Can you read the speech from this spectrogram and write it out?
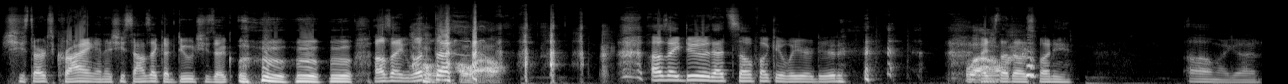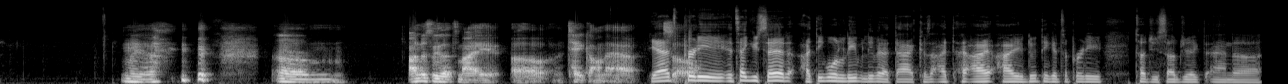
she starts crying, and then she sounds like a dude. She's like, I was like, what oh, the? oh wow. I was like, dude, that's so fucking weird, dude. Wow. I just thought that was funny. Oh my god. Yeah. um. Honestly, that's my uh take on that. Yeah, it's So, pretty. It's like you said. I think we'll leave leave it at that because I, I I do think it's a pretty touchy subject, and uh,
